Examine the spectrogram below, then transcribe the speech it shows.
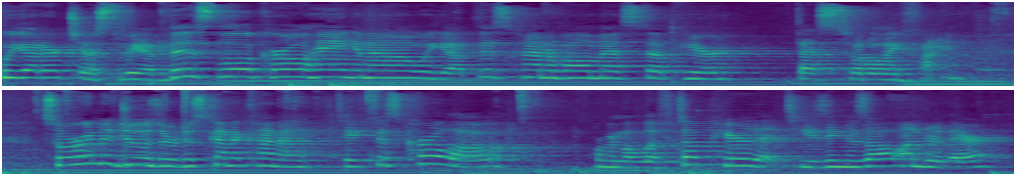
we got our twist. We have this little curl hanging out. We got this kind of all messed up here. That's totally fine. So what we're gonna do is we're just gonna kind of take this curl out. We're gonna lift up here. That teasing is all under there.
